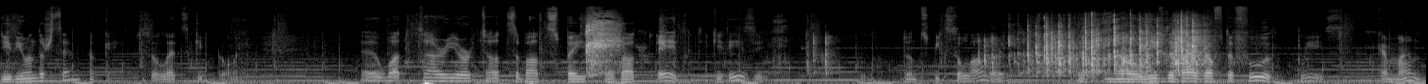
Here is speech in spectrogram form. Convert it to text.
Did you understand? Okay, so let's keep going. Uh, what are your thoughts about space? About it? Take it easy. Don't speak so louder. Uh, No, leave the bag of the food, please. Come on.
